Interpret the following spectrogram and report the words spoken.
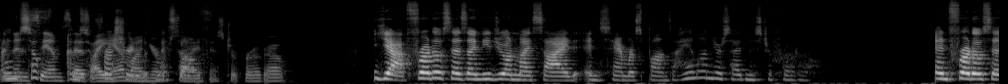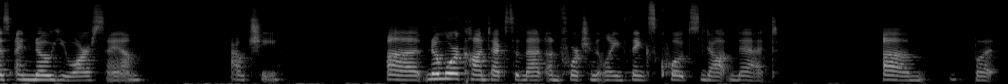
And I'm then so, Sam says, so "I am on your myself. side, Mister Frodo." Yeah, Frodo says, I need you on my side, and Sam responds, I am on your side, Mr. Frodo. And Frodo says, I know you are, Sam. Ouchie. Uh, no more context than that, unfortunately, thanks quotes.net. Um, but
